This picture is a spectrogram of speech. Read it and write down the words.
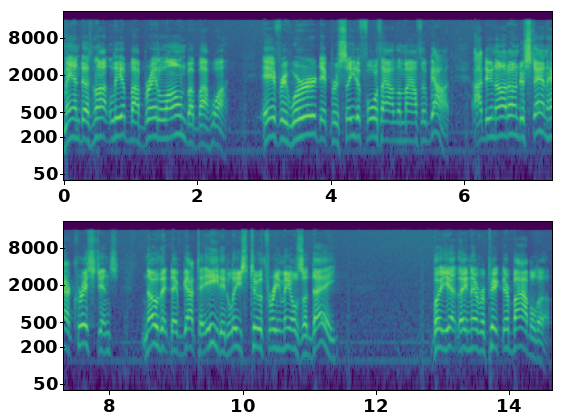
Man doth not live by bread alone, but by what? Every word that proceedeth forth out of the mouth of God. I do not understand how Christians know that they've got to eat at least two or three meals a day, but yet they never pick their Bible up.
